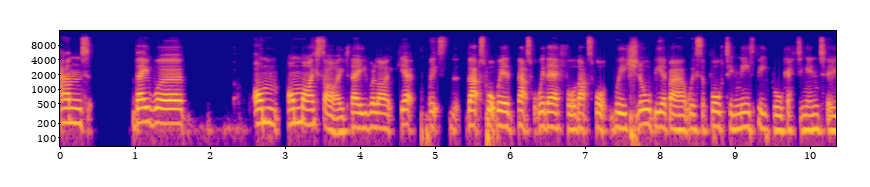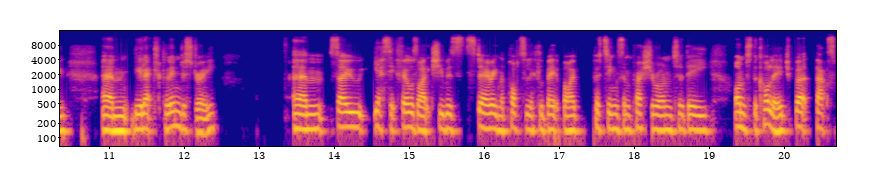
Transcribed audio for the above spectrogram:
And they were on on my side. They were like yep it's that's what we're that's what we're there for. That's what we should all be about. We're supporting these people getting into um, the electrical industry. Um, so yes it feels like she was stirring the pot a little bit by putting some pressure onto the onto the college but that's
